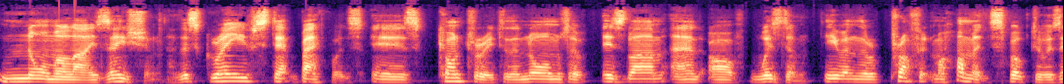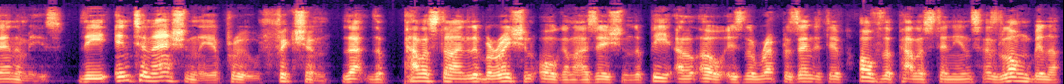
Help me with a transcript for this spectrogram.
normalization. This grave step backwards is contrary to the norms of Islam and of wisdom. Even the Prophet Muhammad spoke to his enemies. The internationally approved fiction that the Palestine Liberation Organization, the PLO, is the representative of the Palestinians has long been a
